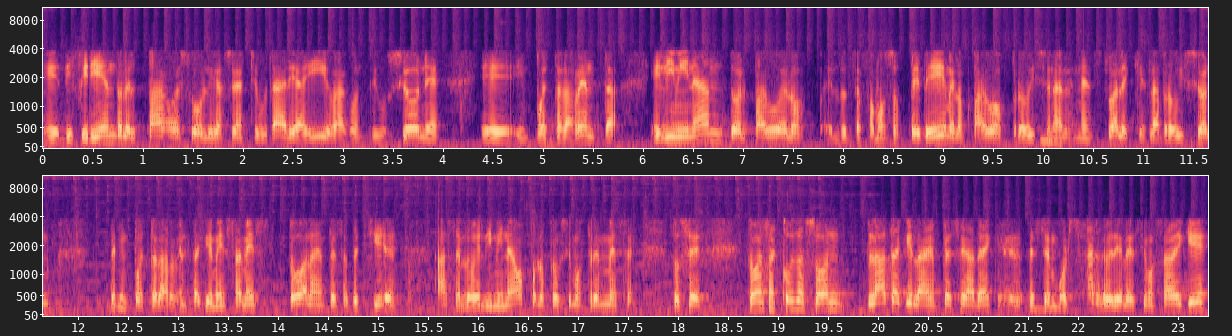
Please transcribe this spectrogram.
eh, difiriéndole el pago de sus obligaciones tributarias, IVA, contribuciones, eh, impuestos a la renta, eliminando el pago de los, de los famosos PPM, los pagos provisionales mensuales, que es la provisión del impuesto a la renta que mes a mes todas las empresas de Chile hacen, lo eliminamos por los próximos tres meses. Entonces, todas esas cosas son plata que las empresas van a tener que desembolsar. Hoy día le decimos, ¿sabe qué?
